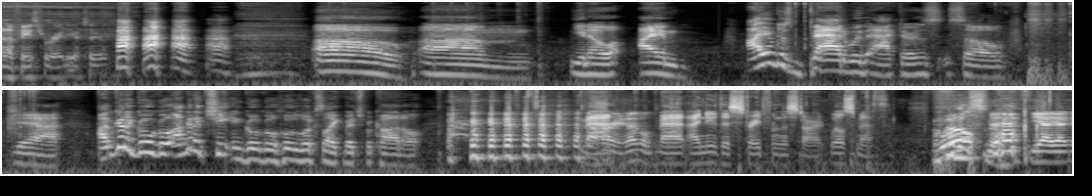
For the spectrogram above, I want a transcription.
and a face for radio too. oh, um, you know, I am, I am just bad with actors, so yeah. I'm gonna Google. I'm gonna cheat and Google who looks like Mitch McConnell. Matt, right, I Matt, I knew this straight from the start. Will Smith. Will, Will Smith. Smith. Yeah, yeah.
